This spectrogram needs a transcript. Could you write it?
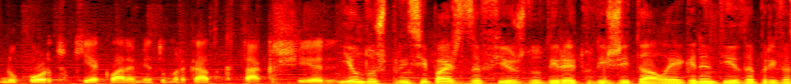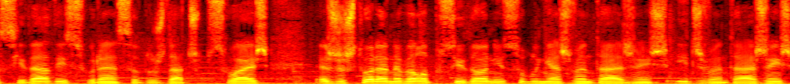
no Porto, que é claramente o mercado que está a crescer. E um dos principais desafios do direito digital é a garantia da privacidade e segurança dos dados pessoais. A gestora Anabela Posidónio sublinha as vantagens e desvantagens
